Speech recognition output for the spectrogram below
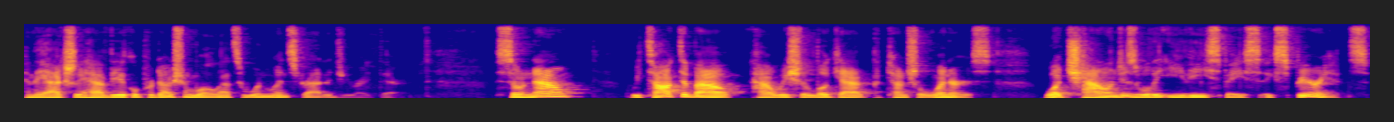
and they actually have vehicle production, well, that's a win win strategy right there. So now we talked about how we should look at potential winners. What challenges will the EV space experience?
